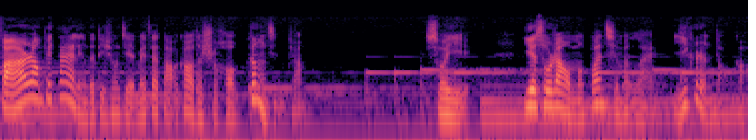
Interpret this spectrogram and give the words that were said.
反而让被带领的弟兄姐妹在祷告的时候更紧张。所以。耶稣让我们关起门来，一个人祷告，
